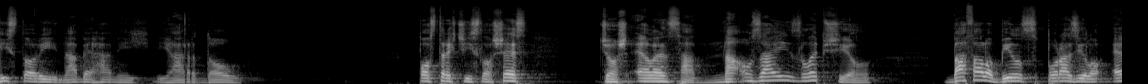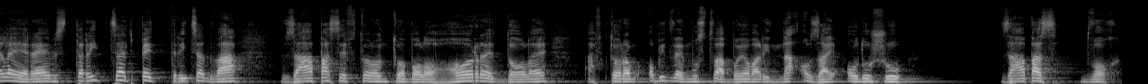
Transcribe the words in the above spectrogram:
histórii nabehaných yardov. Postreh číslo 6 Josh Allen sa naozaj zlepšil. Buffalo Bills porazilo LA Rams 35-32 v zápase, v ktorom to bolo hore-dole a v ktorom obidve mužstva bojovali naozaj o dušu. Zápas dvoch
